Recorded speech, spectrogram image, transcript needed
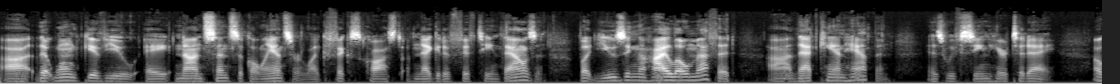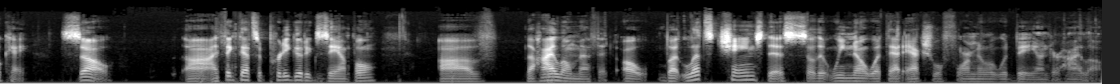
uh, that won't give you a nonsensical answer like fixed cost of negative 15,000, but using the high-low method, uh, that can happen, as we've seen here today. Okay, so uh, I think that's a pretty good example of the high-low method. Oh, but let's change this so that we know what that actual formula would be under high-low.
